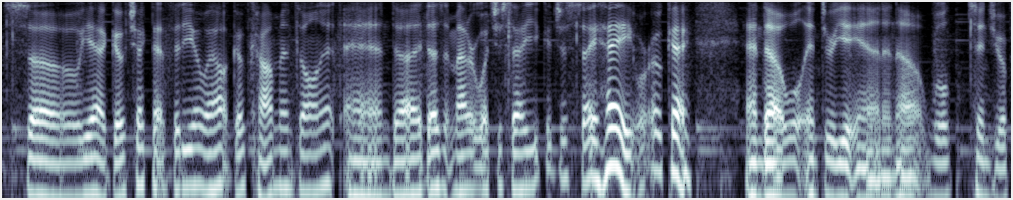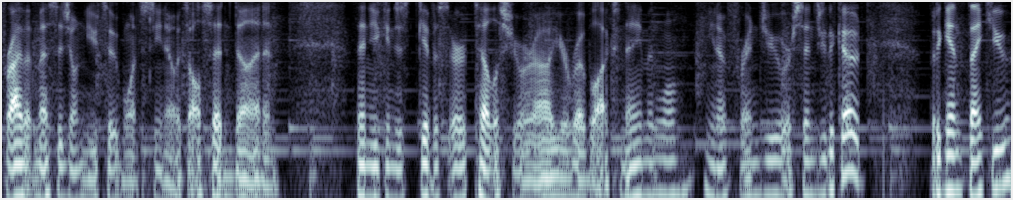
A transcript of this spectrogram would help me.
So yeah, go check that video out, go comment on it, and uh, it doesn't matter what you say, you could just say hey or okay, and uh, we'll enter you in, and uh, we'll send you a private message on YouTube once you know it's all said and done, and then you can just give us or tell us your uh, your Roblox name, and we'll you know friend you or send you the code. But again, thank you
